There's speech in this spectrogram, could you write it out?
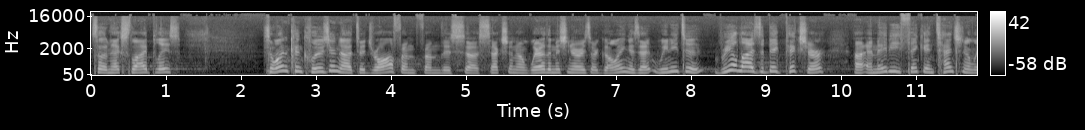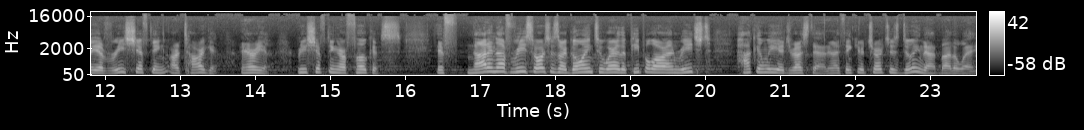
So the next slide, please. So, one conclusion uh, to draw from, from this uh, section on where the missionaries are going is that we need to realize the big picture uh, and maybe think intentionally of reshifting our target area, reshifting our focus. If not enough resources are going to where the people are unreached, how can we address that? And I think your church is doing that, by the way.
